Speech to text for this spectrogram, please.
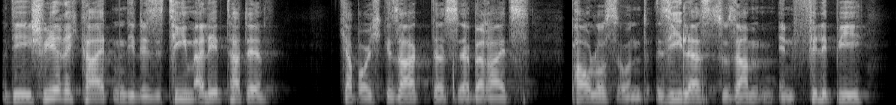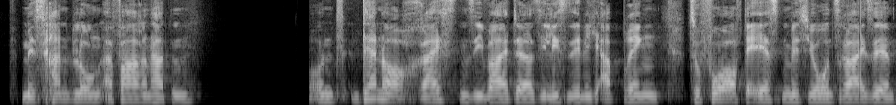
die Schwierigkeiten, die dieses Team erlebt hatte. Ich habe euch gesagt, dass er bereits Paulus und Silas zusammen in Philippi Misshandlung erfahren hatten. Und dennoch reisten sie weiter, sie ließen sie nicht abbringen. Zuvor auf der ersten Missionsreise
